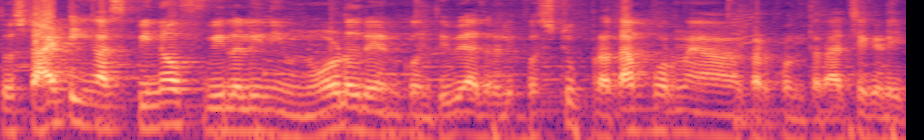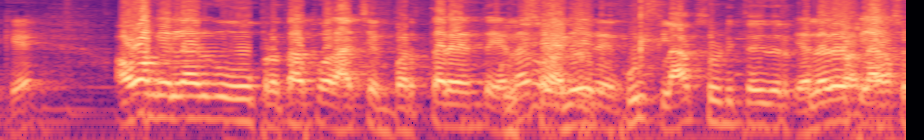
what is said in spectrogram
ಸೊ ಸ್ಟಾರ್ಟಿಂಗ್ ಆ ಸ್ಪಿನ್ ಆಫ್ ವೀಲಲ್ಲಿ ನೀವು ನೋಡಿದ್ರೆ ಅನ್ಕೊಂತೀವಿ, ಅದರಲ್ಲಿ ಫಸ್ಟು ಪ್ರತಾಪ್ ಅವ್ರನ್ನ ಕರ್ಕೊತಾರೆ ಆಚೆ ಅವಾಗ ಎಲ್ಲರಿಗೂ ಪ್ರತಾಪ್ ಅವ್ರು ಆಚೆ ಬರ್ತಾರೆ ಅಂತ ಎಲ್ಲರೂ ಫುಲ್ ಕ್ಲಾಪ್ಸ್ ಹೊಡಿತಾ ಇದ್ದಾರೆ. ಎಲ್ಲರೂ ಕ್ಲಾಪ್ಸ್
